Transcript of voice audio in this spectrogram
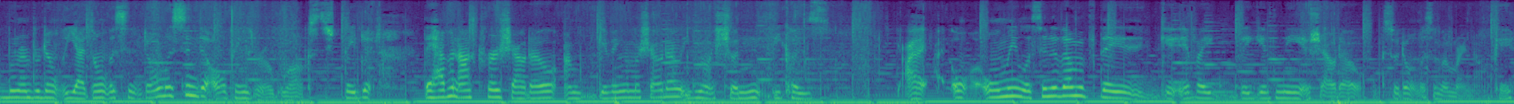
remember don't yeah don't listen don't listen to all things Roblox. They just they haven't asked for a shout out. I'm giving them a shout out, even though I shouldn't, because I, I only listen to them if they if I they give me a shout out. So don't listen to them right now, okay?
